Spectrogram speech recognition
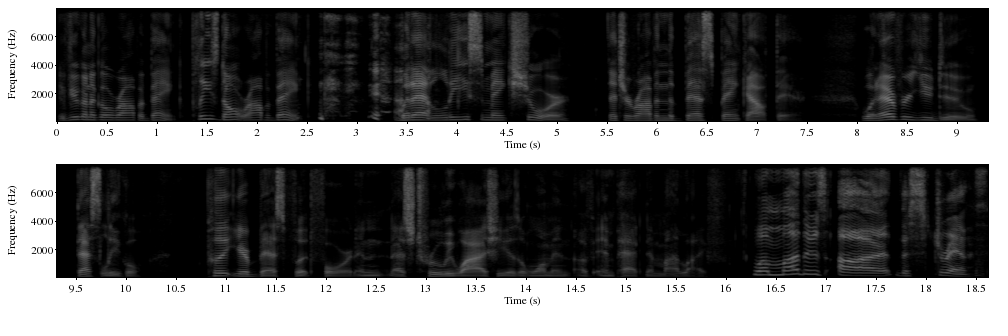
If you're going to go rob a bank, please don't rob a bank. yeah. But at least make sure that you're robbing the best bank out there. Whatever you do, that's legal. Put your best foot forward. And that's truly why she is a woman of impact in my life. Well, mothers are the strength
